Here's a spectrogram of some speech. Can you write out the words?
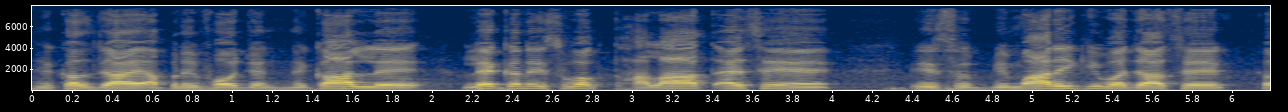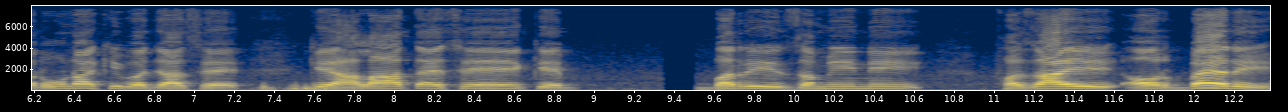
نکل جائے، اپنی فوجیں نکال لے۔ لیکن اس وقت حالات ایسے ہیں، اس بیماری کی وجہ سے، کرونا کی وجہ سے، کہ حالات ایسے ہیں کہ بری زمینی فضائی اور بحری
